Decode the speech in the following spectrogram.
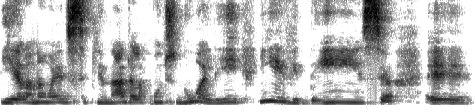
e ela não é disciplinada, ela continua ali em evidência, é,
